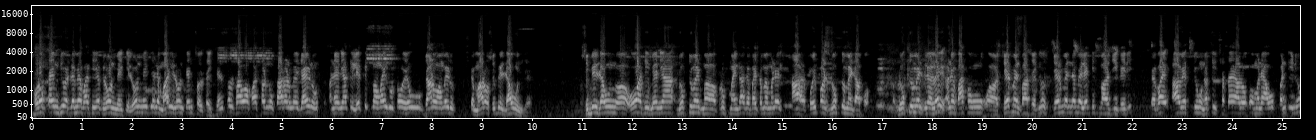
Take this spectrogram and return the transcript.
થોડોક ટાઈમ થયો એટલે મેં પાછી એક લોન મેકી. લોન મેકી એટલે મારી લોન કેન્સલ થઈ. કેન્સલ થવા પાછળનું કારણ મેં જાણ્યું અને ત્યાંથી લેખિતમાં માંગ્યું તો એવું જાણવા મળ્યું કે મારો સિબિલ ડાઉન છે. સિબિલ ડાઉન હોવાથી મેં ત્યાં ડોક્યુમેન્ટમાં પ્રૂફ માંગ્યા કે ભાઈ તમે મને આ કોઈ પણ ડોક્યુમેન્ટ આપો. ડોક્યુમેન્ટ લઈ અને પાછો હું ચેરમેન પાસે ગયો. ચેરમેનને મેં લેખિતમાં અરજી કરી. કે ભાઈ આ વ્યક્તિ હું નથી. છતાંય આ લોકો મને આવું કન્ટિન્યુ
